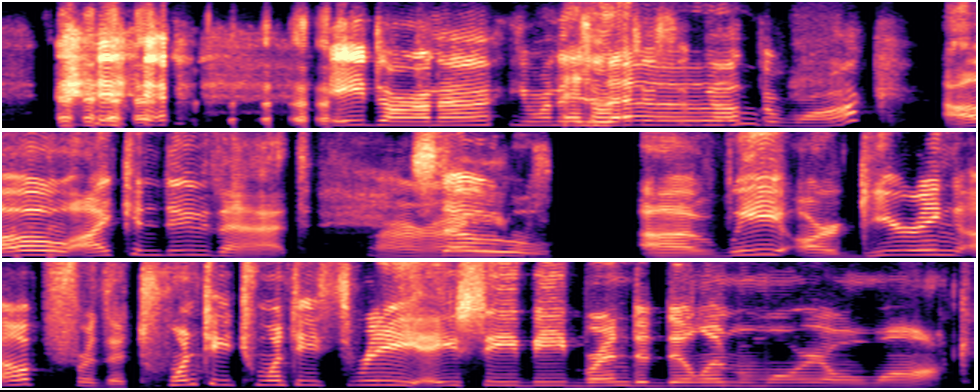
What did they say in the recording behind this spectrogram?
hey, Donna, you want to talk to us about the walk? Oh, I can do that. All right. So uh, we are gearing up for the 2023 ACB Brenda Dillon Memorial Walk.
